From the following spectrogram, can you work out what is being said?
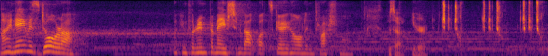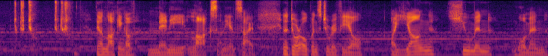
My name is Dora. Looking for information about what's going on in Thrushmoor. There's a you hear the unlocking of many locks on the inside, and the door opens to reveal a young human woman,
